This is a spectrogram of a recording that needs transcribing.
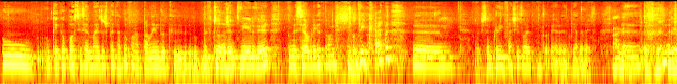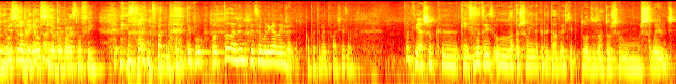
o, o que é que eu posso dizer mais do espetáculo? Pá, para além de que de toda a gente devia ir ver, que deve ser obrigatório, estou a brincar. Isto é um bocadinho era a piada dessa. Ah, uh, portanto, ganhou, ganhou o senhor que aparece no fim. Exato. tipo, toda a gente devia ser obrigada a ir ver. Completamente fascisante. Pronto, e acho que, que é isso. Atrizes, os atores são inacreditáveis, tipo, todos os atores são excelentes.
